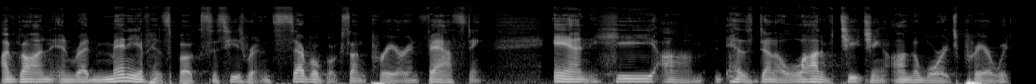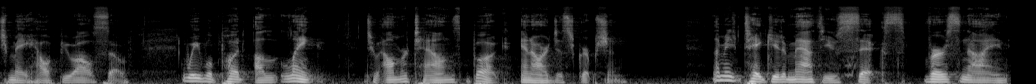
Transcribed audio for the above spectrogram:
I've gone and read many of his books as he's written several books on prayer and fasting. And he um, has done a lot of teaching on the Lord's Prayer, which may help you also. We will put a link to Elmer Towns' book in our description. Let me take you to Matthew 6, verse 9.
